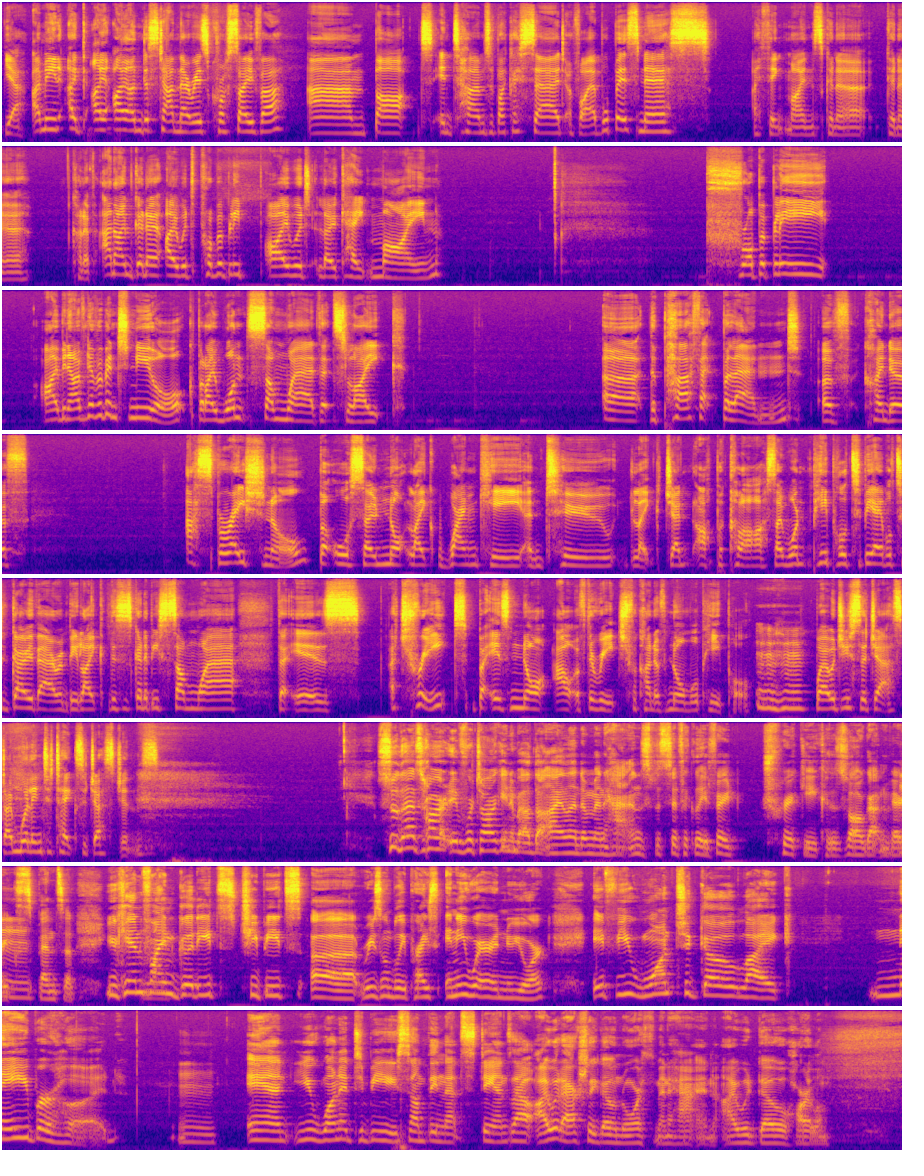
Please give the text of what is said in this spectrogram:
Yeah, I mean, I, I, I understand there is crossover, um, but in terms of, like I said, a viable business, I think mine's gonna gonna kind of, and I'm gonna, I would probably, I would locate mine probably I mean I've never been to New York, but I want somewhere that's like uh the perfect blend of kind of aspirational but also not like wanky and too like gent upper class. I want people to be able to go there and be like this is going to be somewhere that is a treat but is not out of the reach for kind of normal people. Mm-hmm. Where would you suggest? I'm willing to take suggestions. So that's hard. If we're talking about the island of Manhattan specifically, it's very tricky because it's all gotten very expensive. You can find good eats, cheap eats, uh, reasonably priced anywhere in New York. If you want to go like neighborhood and you want it to be something that stands out, I would actually go North Manhattan. I would go Harlem.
